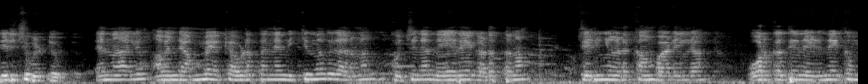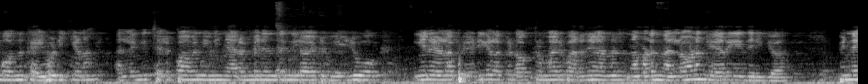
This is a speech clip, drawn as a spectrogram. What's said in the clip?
തിരിച്ചു വിട്ടു എന്നാലും അവന്റെ അമ്മയൊക്കെ അവിടെ തന്നെ നിൽക്കുന്നത് കാരണം കൊച്ചിനെ നേരെ കടത്തണം. ചെരിഞ്ഞു കിടക്കാൻ പാടില്ല. ഓർക്കത്തിൽ നിന്ന് എഴുന്നേക്കുമ്പോൾ ഒന്ന് കൈപിടിക്കണം. അല്ലെങ്കിൽ ചിലപ്പോൾ അവൻ ഇനി ഞരമ്പിന് എന്തെങ്കിലും ആയിട്ട് വീഴുവോ? ഇങ്ങനെയുള്ള പേടികളൊക്കെ ഡോക്ടർമാർ പറഞ്ഞു കാരണം നമ്മൾ നല്ലോണം കെയർ ചെയ്തിരിക്കുക പിന്നെ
